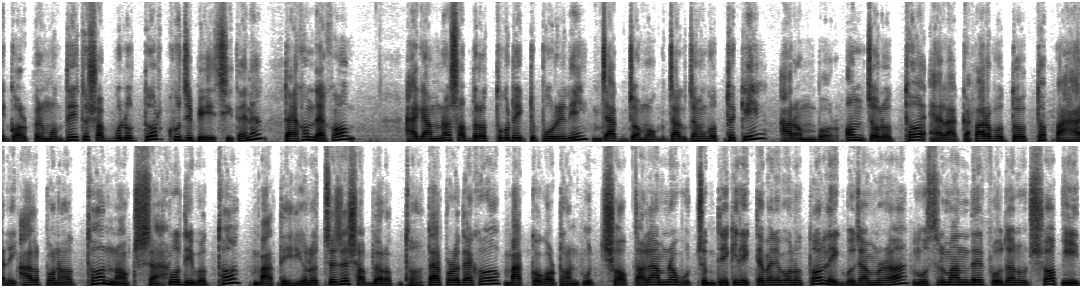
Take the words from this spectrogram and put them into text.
এই গল্পের মধ্যেই তো সবগুলো উত্তর খুঁজে পেয়েছি তাই না? তো এখন দেখো আগে আমরা শব্দের অর্থগুলো একটু পড়ে নিই। জাকজমক। জাকজমক অর্থ কি? আড়ম্বর। অঞ্চল অর্থ এলাকা। পার্বত্য অর্থ পাহাড়ি। আলপনা অর্থ নকশা। প্রদীপ অর্থ বাতি। এগুলো হচ্ছে যে শব্দ অর্থ। তারপরে দেখো বাক্য গঠন, উৎসব। তাহলে আমরা উৎসব দিয়ে কি লিখতে পারি বলতো? লিখব যে আমরা মুসলমানদের প্রধান উৎসব ঈদ।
